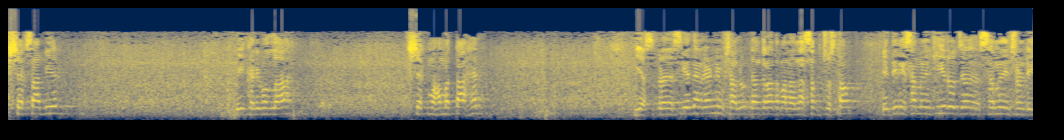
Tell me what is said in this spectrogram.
الشيخ సాబీర్ బి الله الشيخ محمد طاهر ఎస్ బ్రదర్స్ ఏదైనా రెండు నిమిషాలు దాని తర్వాత మనం నసబ్ చూస్తాం. దీనికి సంబంధించి ఈ రోజు సంబంధించినటువంటి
